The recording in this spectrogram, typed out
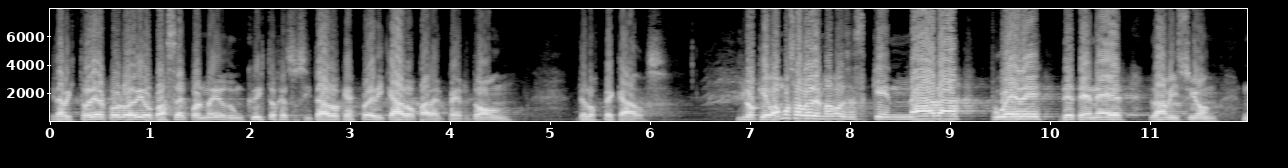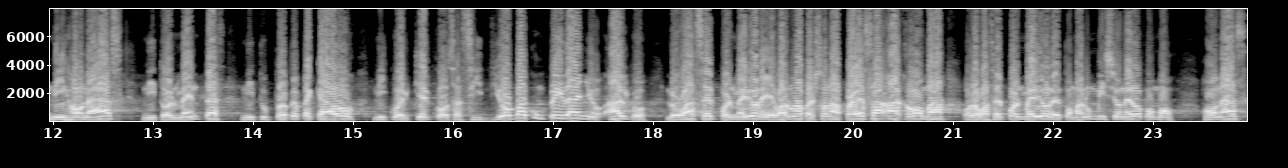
y la victoria del pueblo de Dios va a ser por medio de un Cristo resucitado que es predicado para el perdón de los pecados. Y lo que vamos a ver, hermanos, es que nada puede detener la misión ni Jonás, ni tormentas, ni tu propio pecado, ni cualquier cosa. Si Dios va a cumplir daño, algo, lo va a hacer por medio de llevar a una persona presa a Roma, o lo va a hacer por medio de tomar un misionero como Jonás,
